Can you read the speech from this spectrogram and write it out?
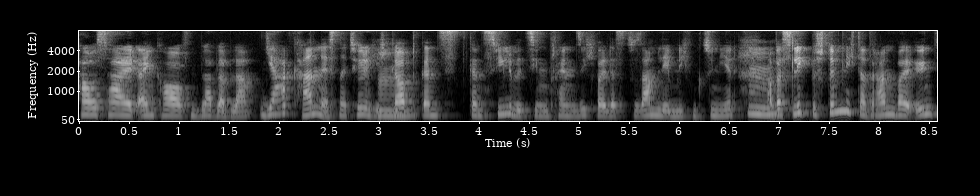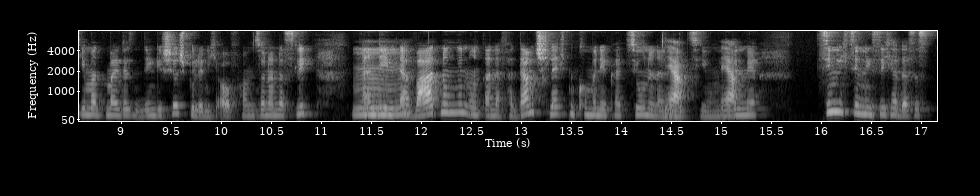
Haushalt, Einkaufen, bla bla bla. Ja, kann es, natürlich. Ich Mhm. glaube, ganz, ganz viele Beziehungen trennen sich, weil das Zusammenleben nicht funktioniert. Mhm. Aber es liegt bestimmt nicht daran, weil irgendjemand mal den, den Geschirrspüler nicht aufräumt, sondern das liegt an den Mhm. Erwartungen und an der verdammt schlechten Kommunikation in einer Ja, Beziehung. Ich ja. bin mir ziemlich, ziemlich sicher, dass es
